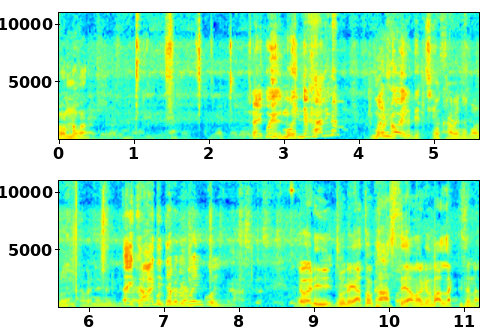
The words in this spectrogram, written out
ধন্যবাদ। এই কই মইন খালি না? মইন কই? ও খাবে না বড় খাবে না এই খাওয়াই দিতে হবে মইন কই? এবারই তোরে এত খাসছে আমার কিন্তু ভালো লাগতেছে না।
